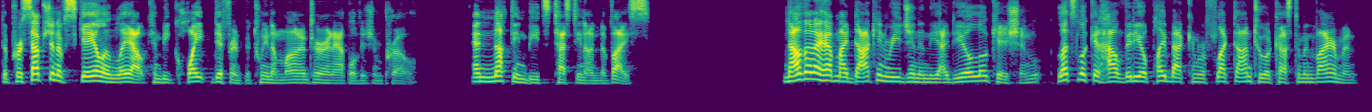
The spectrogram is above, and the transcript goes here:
The perception of scale and layout can be quite different between a monitor and Apple Vision Pro, and nothing beats testing on device. Now that I have my docking region in the ideal location, let's look at how video playback can reflect onto a custom environment.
